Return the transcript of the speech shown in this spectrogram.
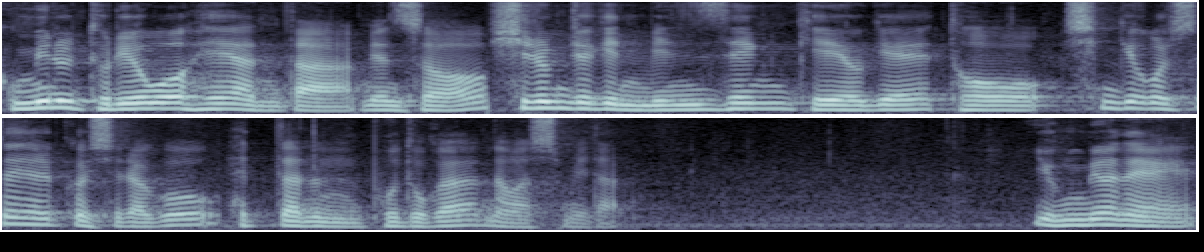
국민을 두려워해야 한다면서 실용적인 민생 개혁에 더 신경을 써야 할 것이라고 했다는 보도가 나왔습니다. 육면에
